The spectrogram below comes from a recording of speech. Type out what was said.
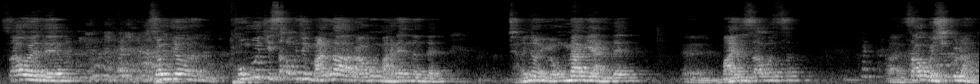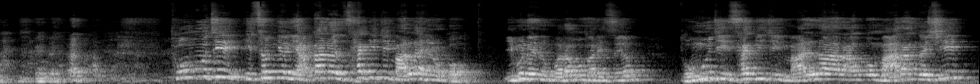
싸워야 돼요. 성경은 도무지 싸우지 말라라고 말했는데 전혀 용납이 안 돼. 예, 많이 싸웠어? 아, 싸우고 싶구나. 도무지 이 성경이 아까는 사귀지 말라 해놓고 이번에는 뭐라고 말했어요? 도무지 사귀지 말라라고 말한 것이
